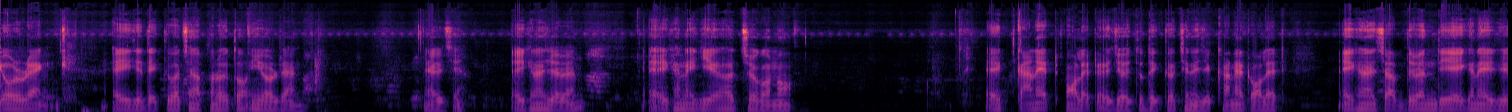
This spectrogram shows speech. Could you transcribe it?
ইওর র্যাঙ্ক এই যে দেখতে পাচ্ছেন, আপনারা হয়তো ইওর র্যাঙ্ক এই যে, এইখানে যাবেন। এইখানে গিয়ে হচ্ছে কোনো এই কানেক্ট ওয়ালেট, এই যে হয়তো দেখতে পাচ্ছেন, এই যে কানেক্ট ওয়ালেট, এইখানে চাপ দেবেন দিয়ে এখানে এই যে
